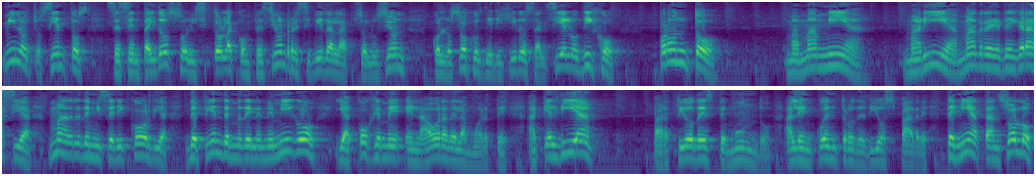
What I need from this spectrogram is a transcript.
1862 solicitó la confesión, recibida la absolución con los ojos dirigidos al cielo, dijo, pronto, mamá mía, María, Madre de Gracia, Madre de Misericordia, defiéndeme del enemigo y acógeme en la hora de la muerte. Aquel día partió de este mundo al encuentro de Dios Padre. Tenía tan solo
